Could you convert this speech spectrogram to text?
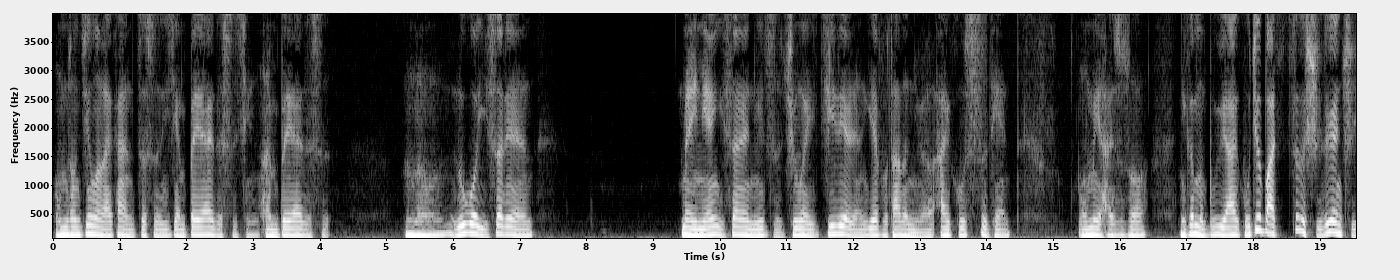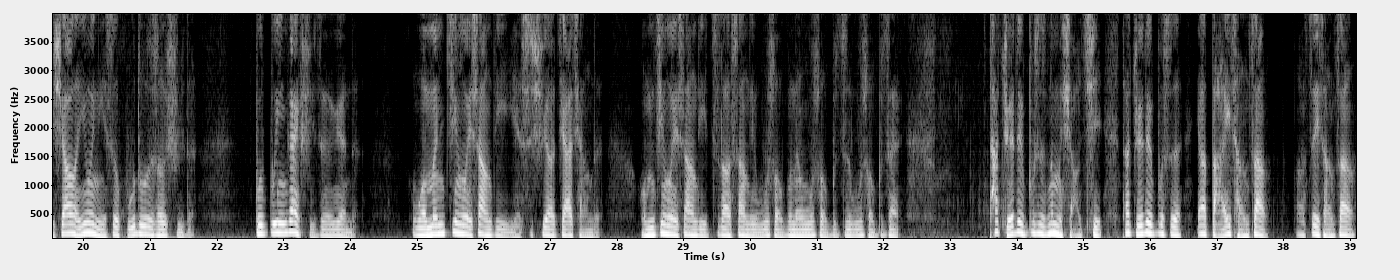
我们从经文来看，这是一件悲哀的事情，很悲哀的事。那么，如果以色列人每年以色列女子去为基列人耶夫他的女儿哀哭四天，我们也还是说，你根本不必哀哭，就把这个许的愿取消了，因为你是糊涂的时候许的，不不应该许这个愿的。我们敬畏上帝也是需要加强的，我们敬畏上帝，知道上帝无所不能、无所不知、无所不在。他绝对不是那么小气，他绝对不是要打一场仗啊！这场仗，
